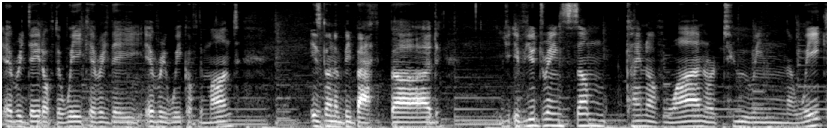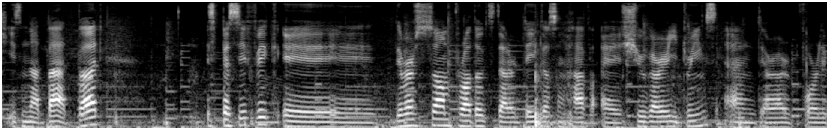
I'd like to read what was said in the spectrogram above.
every day of the week, every day, every week of the month, is gonna be bad. But if you drink some kind of one or two in a week is not bad but specific uh, there are some products that are, they doesn't have uh, sugary drinks and there are for the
